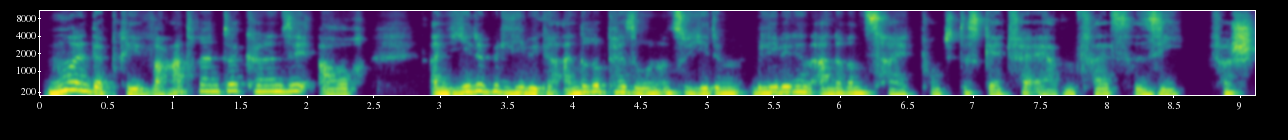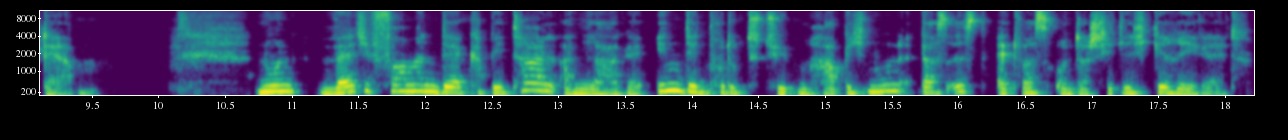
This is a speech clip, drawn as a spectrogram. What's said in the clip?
Nur in der Privatrente können Sie auch an jede beliebige andere Person und zu jedem beliebigen anderen Zeitpunkt das Geld vererben, falls Sie versterben. Nun, welche Formen der Kapitalanlage in den Produkttypen habe ich nun? Das ist etwas unterschiedlich geregelt.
